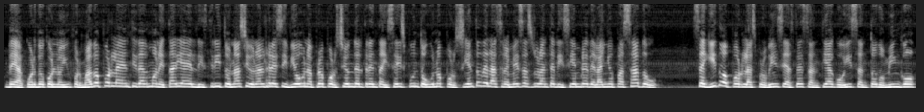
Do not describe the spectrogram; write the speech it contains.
De acuerdo con lo informado por la entidad monetaria, el Distrito Nacional recibió una proporción del 36.1% de las remesas durante diciembre del año pasado, seguido por las provincias de Santiago y Santo Domingo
